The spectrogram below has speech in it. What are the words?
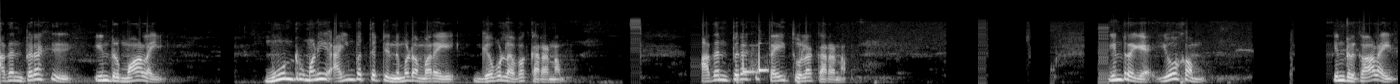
அதன் பிறகு இன்று மாலை மூன்று மணி ஐம்பத்தெட்டு நிமிடம் வரை கௌலவ கரணம். அதன் பிறகு தைத்துள கரணம். இன்றைய யோகம். இன்று காலை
